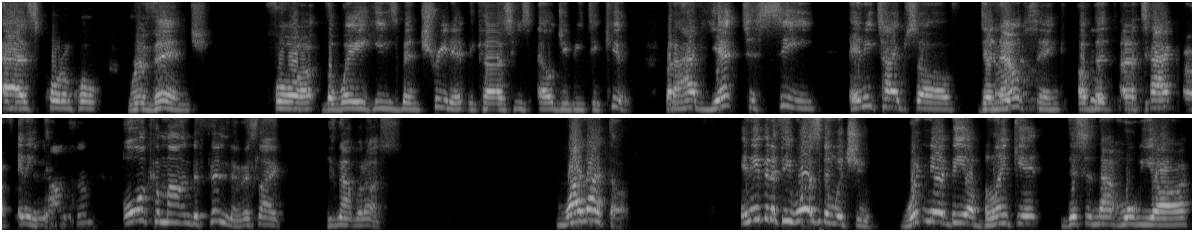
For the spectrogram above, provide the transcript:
as quote unquote revenge for the way he's been treated because he's LGBTQ. But I have yet to see any types of denouncing of the attack of anything. Or come out and defend him. It's like he's not with us. Why not though? And even if he wasn't with you, wouldn't there be a blanket? This is not who we are.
